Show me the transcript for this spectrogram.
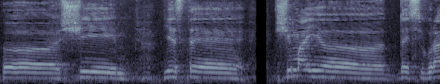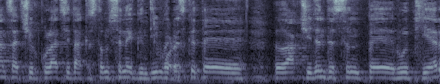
uh, și este și mai uh, de siguranța circulației, dacă stăm să ne gândim, vedeți câte uh, accidente sunt pe rutier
